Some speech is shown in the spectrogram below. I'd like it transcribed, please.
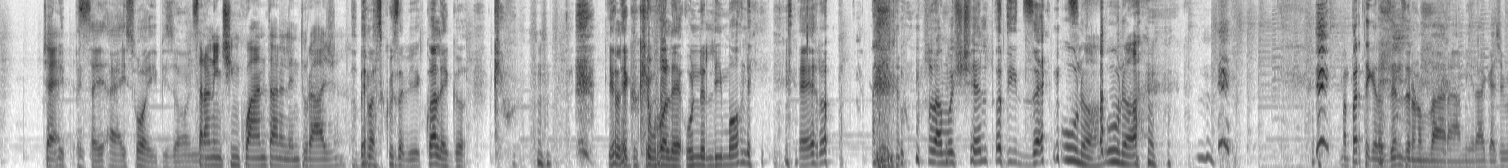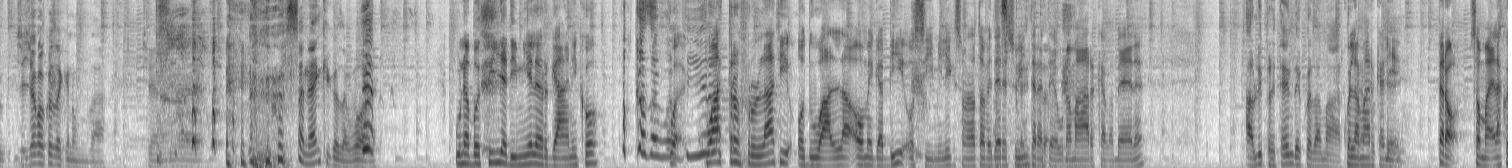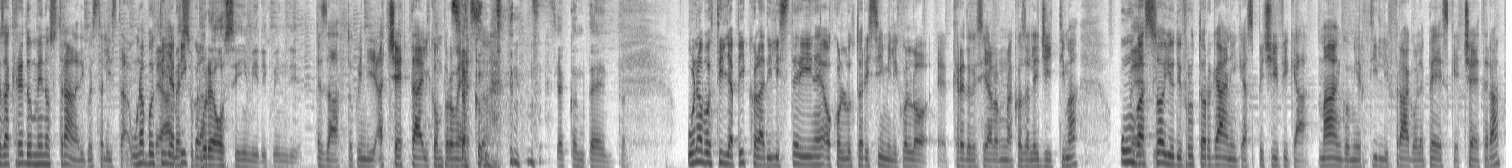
Cioè, pensa ai, ai suoi bisogni. saranno in 50 nell'entourage? Vabbè, ma scusami, qua leggo. che- Io leggo che vuole un limone intero, un ramoscello di zen. Uno, uno. Ma a parte che lo zenzero non va a rami, raga, c'è, c'è già qualcosa che non va. Cioè, non, è- non so neanche cosa vuole. Una bottiglia di miele organico. Ma cosa vuol Qu- dire? quattro frullati o Dualla, Omega B o simili, che sono andato a vedere su Aspetta. internet, è una marca, va bene. Ah, lui pretende quella marca. Quella marca ok. lì. Però, insomma, è la cosa credo meno strana di questa lista. Una Beh, bottiglia ha messo piccola. pure o simili, quindi Esatto, quindi accetta il si, compromesso. accont- si accontenta. Una bottiglia piccola di listerine o colluttori simili, quello eh, credo che sia una cosa legittima. Un Beh, sì. vassoio di frutta organica specifica mango, mirtilli, fragole, pesche, eccetera.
